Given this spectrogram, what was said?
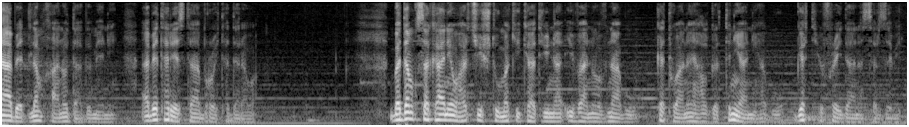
نابێت لەم خانۆدا بمێنی ئەبێت هەرێستا بڕۆیتە دەرەوە بەدەم قسەکانیەوە هەرچی شتومەکی کاترینا ئیڤانۆڤنا بوو کە توانای هەڵگرتنیانی هەبوو گرتی و فرەیدانە سەرزەوی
